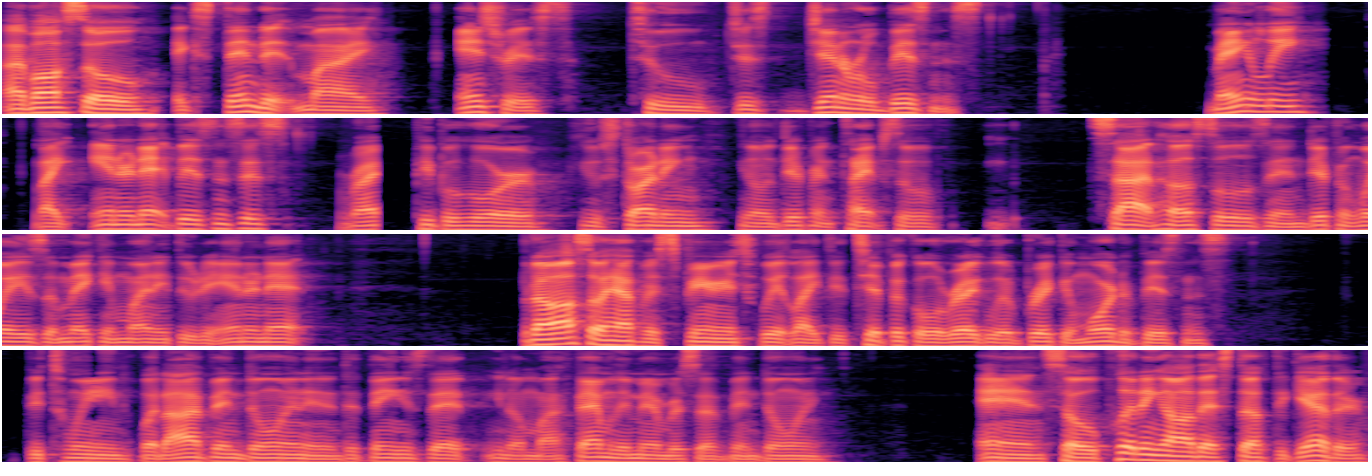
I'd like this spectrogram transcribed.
I've also extended my interest to just general business, mainly like internet businesses, right? People who are who are starting, you know, different types of side hustles and different ways of making money through the internet. But I also have experience with like the typical regular brick and mortar business between what I've been doing and the things that, you know, my family members have been doing. And so putting all that stuff together,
